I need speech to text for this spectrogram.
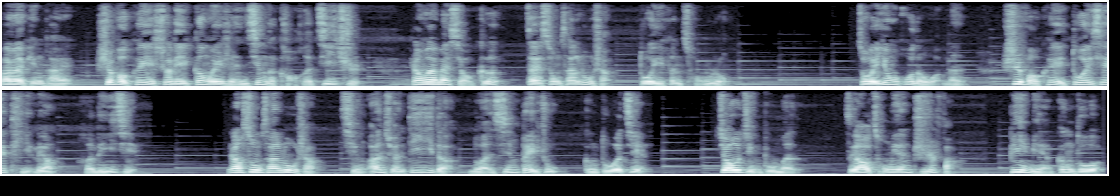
外卖平台是否可以设立更为人性的考核机制，让外卖小哥在送餐路上多一份从容？作为用户的我们，是否可以多一些体谅和理解，让送餐路上请安全第一的暖心备注更多见？交警部门则要从严执法，避免更多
